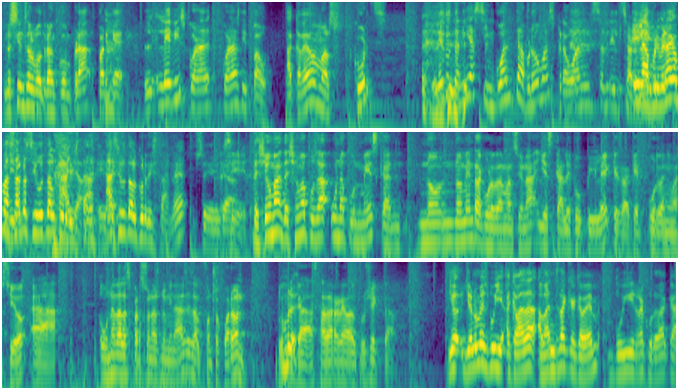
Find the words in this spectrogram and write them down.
no sé si ens el voldran comprar, perquè l'he vist quan, ha, quan has dit, Pau, acabem amb els curts, l'Edu tenia 50 bromes creuant-se-li el cervell. I la primera que ha passat dic, ha sigut el "Calla". Kurdistan. Ha sigut el Kurdistan, eh? O sigui que... Sí. Deixeu-me deixeu posar un apunt més que no, no m'he recordat de mencionar, i és que Le Pupile, que és aquest curt d'animació, eh, una de les persones nominades és Alfonso Cuarón. Dir que està darrere del projecte. Jo, jo només vull acabar de, abans de que acabem, vull recordar que,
